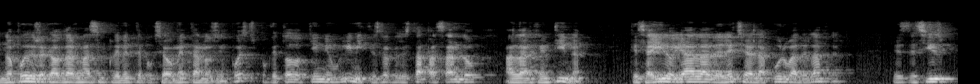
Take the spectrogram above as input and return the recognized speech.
no puede recaudar más simplemente porque se aumentan los impuestos, porque todo tiene un límite, es lo que le está pasando a la Argentina, que se ha ido ya a la derecha de la curva del Laffer. Es decir,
